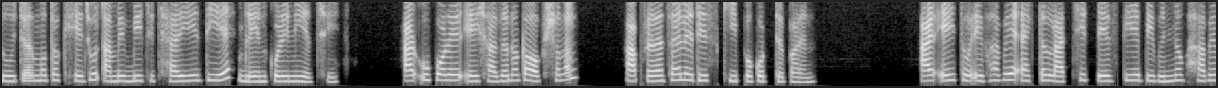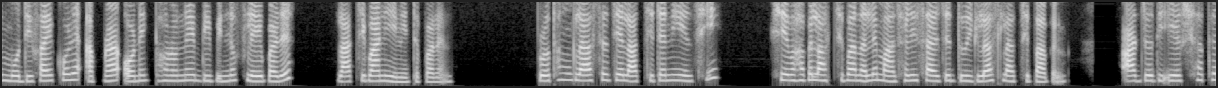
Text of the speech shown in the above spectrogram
দুইটার মতো খেজুর আমি বীজ ছাড়িয়ে দিয়ে ব্লেন্ড করে নিয়েছি। আর উপরের এই সাজানোটা অপশনাল আপনারা চাইলে এটি স্কিপও করতে পারেন। আর এই তো এভাবে একটা লাচ্ছির পেস্ট দিয়ে বিভিন্নভাবে মডিফাই করে আপনারা অনেক ধরনের বিভিন্ন ফ্লেভারের লাচি বানিয়ে নিতে পারেন। প্রথম গ্লাসে যে লাচ্চিটা নিয়েছি, সেভাবে লাচ্ছি বানালে মাঝারি সাইজের দুই গ্লাস লাচ্চি পাবেন। আর যদি এর সাথে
